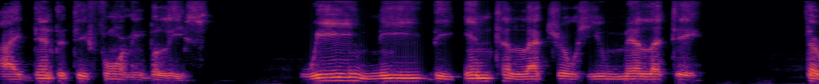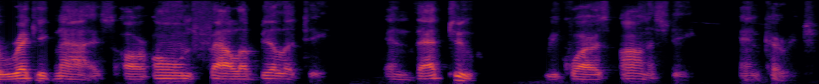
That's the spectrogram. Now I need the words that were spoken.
identity forming beliefs. We need the intellectual humility to recognize our own fallibility. And that too requires honesty and courage.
